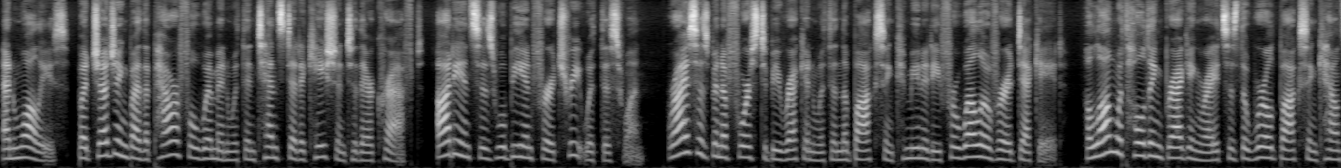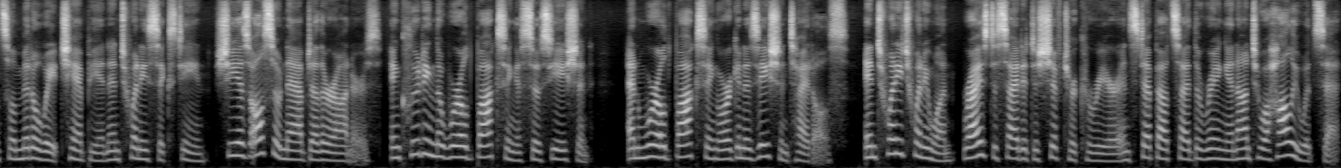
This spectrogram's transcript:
and Wallis, but judging by the powerful women with intense dedication to their craft, audiences will be in for a treat with this one. Reis has been a force to be reckoned with in the boxing community for well over a decade. Along with holding bragging rights as the World Boxing Council middleweight champion in 2016, she has also nabbed other honors, including the World Boxing Association and World Boxing Organization titles. In 2021, Reis decided to shift her career and step outside the ring and onto a Hollywood set.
